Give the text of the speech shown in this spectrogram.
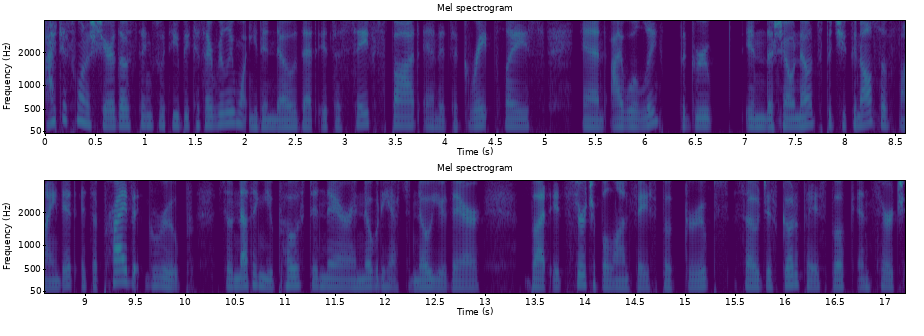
I just want to share those things with you because I really want you to know that it's a safe spot and it's a great place. And I will link the group in the show notes, but you can also find it. It's a private group, so nothing you post in there and nobody has to know you're there, but it's searchable on Facebook groups. So just go to Facebook and search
